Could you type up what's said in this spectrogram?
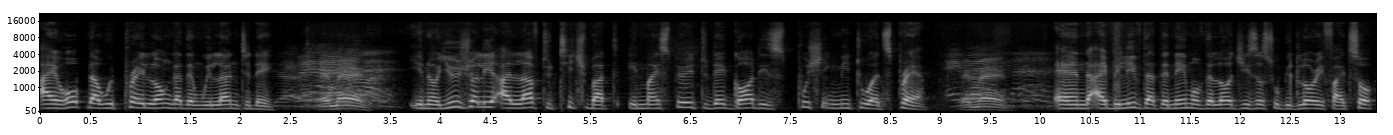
I hope that we pray longer than we learn today. Amen. You know, usually I love to teach, but in my spirit today, God is pushing me towards prayer. Amen. And I believe that the name of the Lord Jesus will be glorified. So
